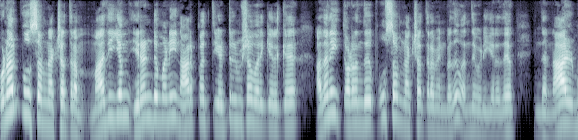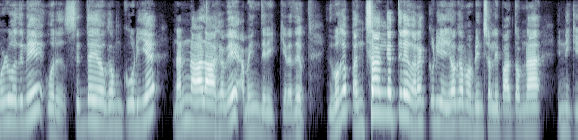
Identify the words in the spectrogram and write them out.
புனர்பூசம் நட்சத்திரம் மதியம் இரண்டு மணி நாற்பத்தி எட்டு நிமிஷம் வரைக்கும் இருக்கு. அதனை தொடர்ந்து பூசம் நட்சத்திரம் என்பது வந்து விடுகிறது. இந்த நாள் முழுவதுமே ஒரு சித்தயோகம் கூடிய நன்னாளாகவே அமைந்திருக்கிறது. இது போக பஞ்சாங்கத்திலே வரக்கூடிய யோகம் அப்படின்னு சொல்லி பார்த்தோம்னா இன்னைக்கு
